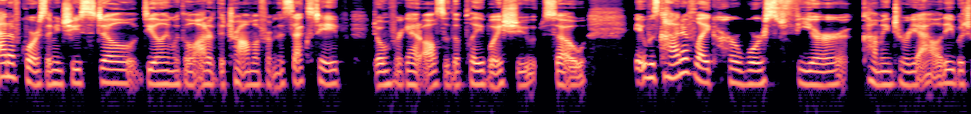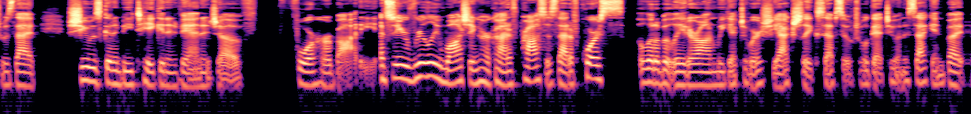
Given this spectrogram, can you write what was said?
And of course, I mean, she's still dealing with a lot of the trauma from the sex tape. Don't forget also the Playboy shoot. So it was kind of like her worst fear coming to reality, which was that she was going to be taken advantage of for her body. And so you're really watching her kind of process that. Of course, a little bit later on, we get to where she actually accepts it, which we'll get to in a second. But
